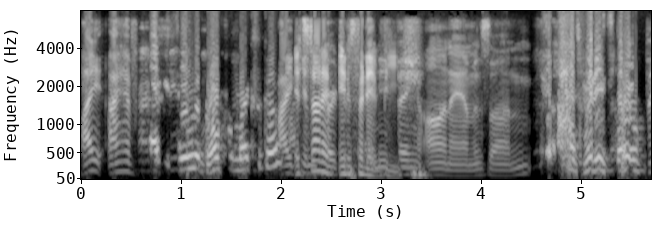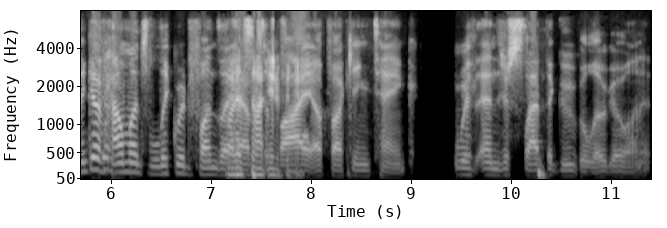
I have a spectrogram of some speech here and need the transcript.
I I have. Have you seen the Gulf of Mexico? I It's not an infinite anything beach. on Amazon. That's pretty dope. Think of how much liquid funds I But it's have not to infinite. buy a fucking tank with and just slap the Google logo on it.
